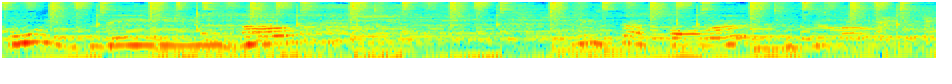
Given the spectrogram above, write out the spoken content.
Who is her? Please step forward to fill out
